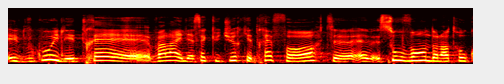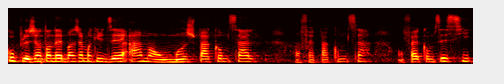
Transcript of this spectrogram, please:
Et du coup, il est très. Voilà, il a sa culture qui est très forte. Euh, souvent, dans notre couple, j'entendais Benjamin qui disait Ah, mais on mange pas comme ça. On fait pas comme ça. On fait comme ceci.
